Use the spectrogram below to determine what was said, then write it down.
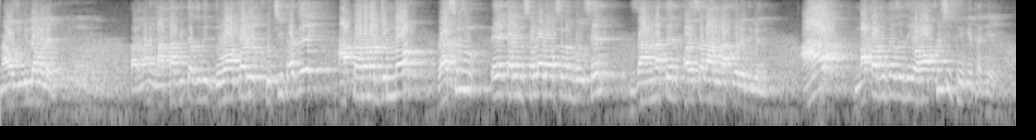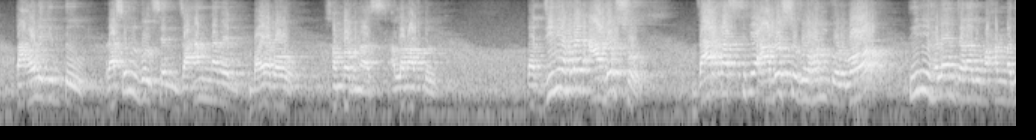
নাওজুবিল্লাহ বলেন। তার মানে মাতা পিতা যদি দোয়া করে, খুশি থাকে, আপনার আমার জন্য রাসুল কারিম সাল্লাম বলছেন, জান্নাতের ফয়সালা আল্লাহ করে দিবেন। আর মাতা পিতা যদি অখুশি থেকে থাকে, তাহলে কিন্তু রাসুল বলছেন জাহান নামের ভয়াবহ সম্ভাবনা আছে। আল্লাহ মাফ করুন। তা যিনি হলেন আদর্শ, যার কাছ থেকে আদর্শ গ্রহণ করব, তিনি হলেন জানাবু মোহাম্মদ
